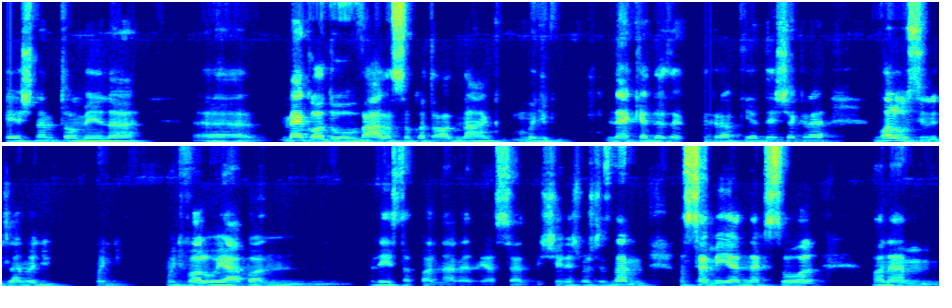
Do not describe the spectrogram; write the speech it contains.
és nem tudom én, megadó válaszokat adnánk mondjuk neked ezekre a kérdésekre, valószínűtlen, hogy, hogy, hogy valójában részt akarná venni a Szent Misén. És most ez nem a személyednek szól, hanem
